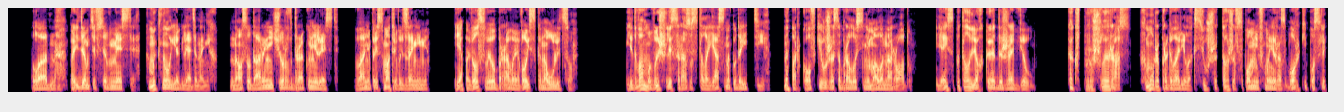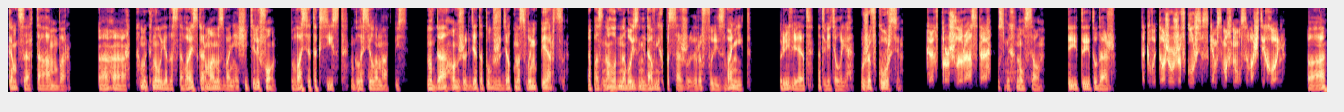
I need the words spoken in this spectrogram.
«Ладно, пойдемте все вместе», — хмыкнул я, глядя на них. «Но с ударами чур в драку не лезть. Ваня, присматривай за ними». Я повел свое бравое войско на улицу. Едва мы вышли, сразу стало ясно, куда идти. На парковке уже собралось немало народу. Я испытал легкое дежавю. Как в прошлый раз. Хмуро проговорила Ксюша, тоже вспомнив мои разборки после концерта «Амбар». «Ага», — хмыкнул я, доставая из кармана звонящий телефон. «Вася таксист», — гласила надпись. «Ну да, он же где-то тут ждет на своем перце». Опознал одного из недавних пассажиров и звонит. «Привет», — ответил я, — «уже в курсе». «Как в прошлый раз, да?» — усмехнулся он. «И ты туда же». «Так вы тоже уже в курсе, с кем смахнулся ваш Тихоня?» «А?»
